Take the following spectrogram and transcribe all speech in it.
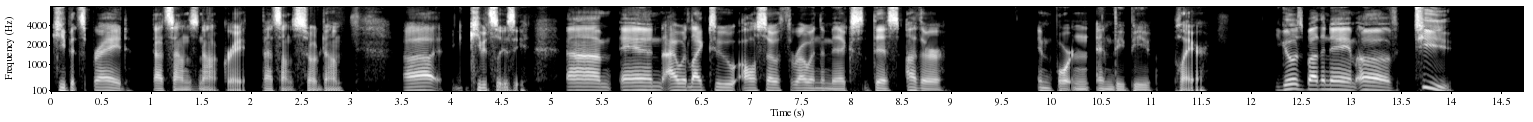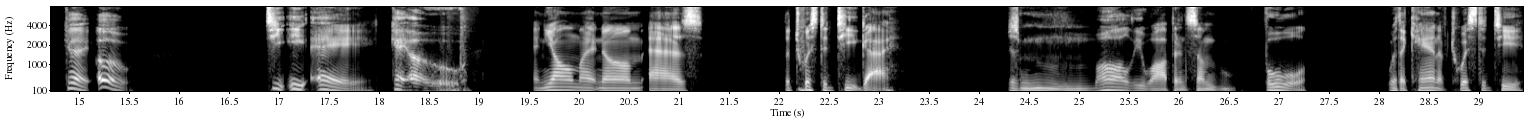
Keep it sprayed. That sounds not great. That sounds so dumb. Uh, keep it sleazy. Um, and I would like to also throw in the mix this other important MVP player. He goes by the name of T K O T E A K O. And y'all might know him as the Twisted Tea guy. Just mollywopping some fool with a can of twisted tea.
